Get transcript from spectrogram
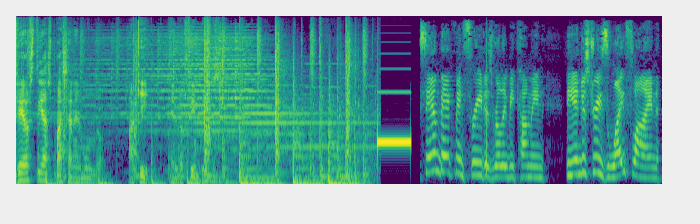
¿Qué hostias pasa en el mundo? Aquí, en los FinPix. Sam Bankman Fried is really becoming the industry's lifeline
